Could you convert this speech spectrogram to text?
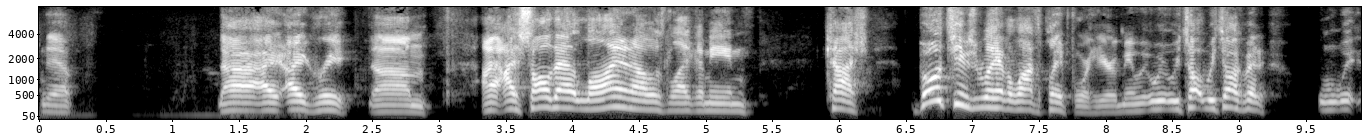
Yeah, I I agree. Um, I, I saw that line and I was like, I mean, gosh, both teams really have a lot to play for here. I mean, we, we, talk we talk about we,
